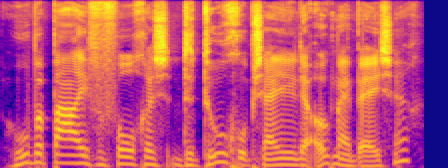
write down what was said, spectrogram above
hoe bepaal je vervolgens de doelgroep? Zijn jullie daar ook mee bezig?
